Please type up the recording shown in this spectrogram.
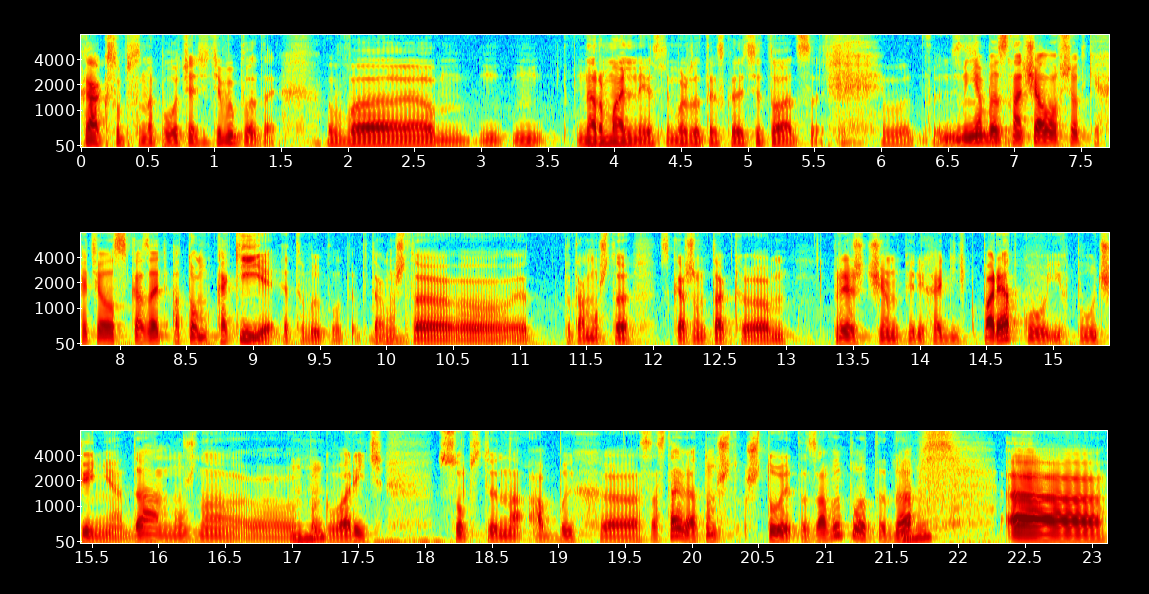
как, собственно, получать эти выплаты в нормальной, если можно так сказать, ситуации. Вот. Мне бы сначала все-таки хотелось сказать о том, какие это выплаты, потому что, э, потому что, скажем так, э, прежде чем переходить к порядку их получения, да, нужно угу. поговорить, собственно, об их составе, о том, что, что это за выплаты, да. Угу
